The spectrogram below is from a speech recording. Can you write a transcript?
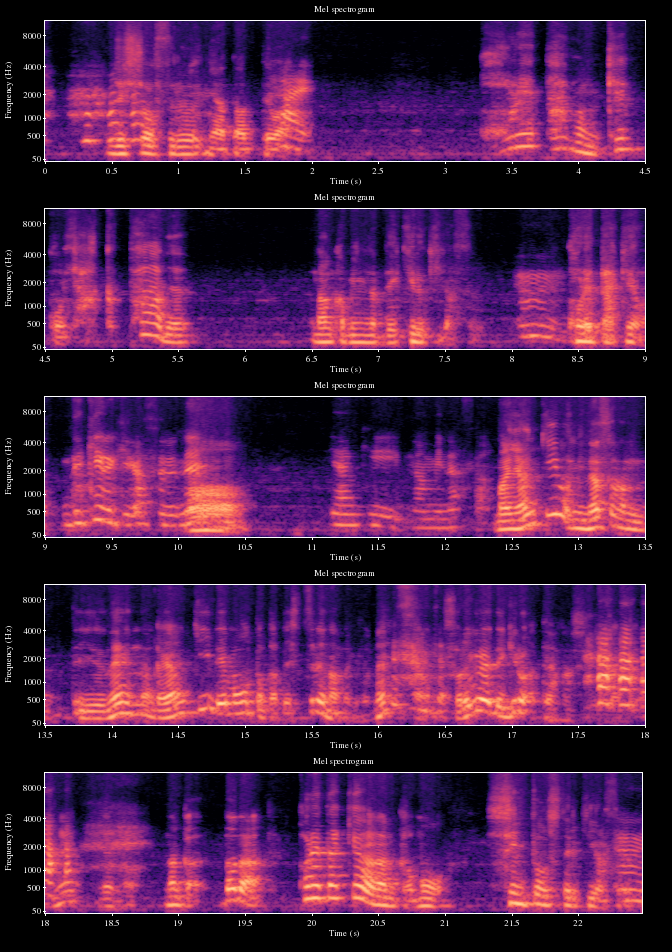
実証するにあたっては、はい。これ多分結構100%でなんかみんなできる気がするうん。これだけは。できる気がするね。ヤンキーの皆さん。まあ、ヤンキーの皆さんっていうね、なんかヤンキーでもとかって失礼なんだけどね、それぐらいできるわって話だけどね。でも、なんか、ただ、これだけはなんかもう浸透してる気がする。うん。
